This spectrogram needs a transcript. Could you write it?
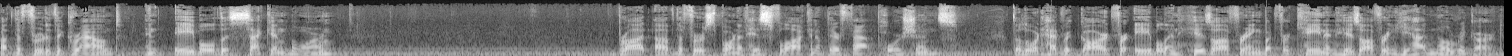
of the fruit of the ground, and Abel, the secondborn, brought of the firstborn of his flock and of their fat portions. The Lord had regard for Abel and his offering, but for Cain and his offering he had no regard.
